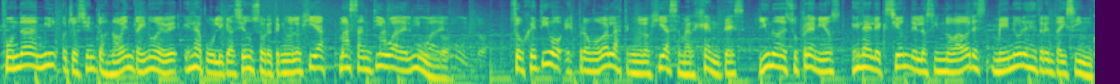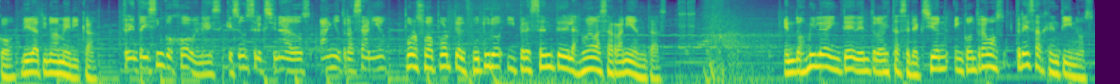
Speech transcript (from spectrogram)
Fundada en 1899, es la publicación sobre tecnología más antigua, del, mundo. Su objetivo es promover las tecnologías emergentes y uno de sus premios es la elección de los innovadores menores de 35 de Latinoamérica. 35 jóvenes que son seleccionados año tras año por su aporte al futuro y presente de las nuevas herramientas. En 2020, dentro de esta selección, encontramos tres argentinos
